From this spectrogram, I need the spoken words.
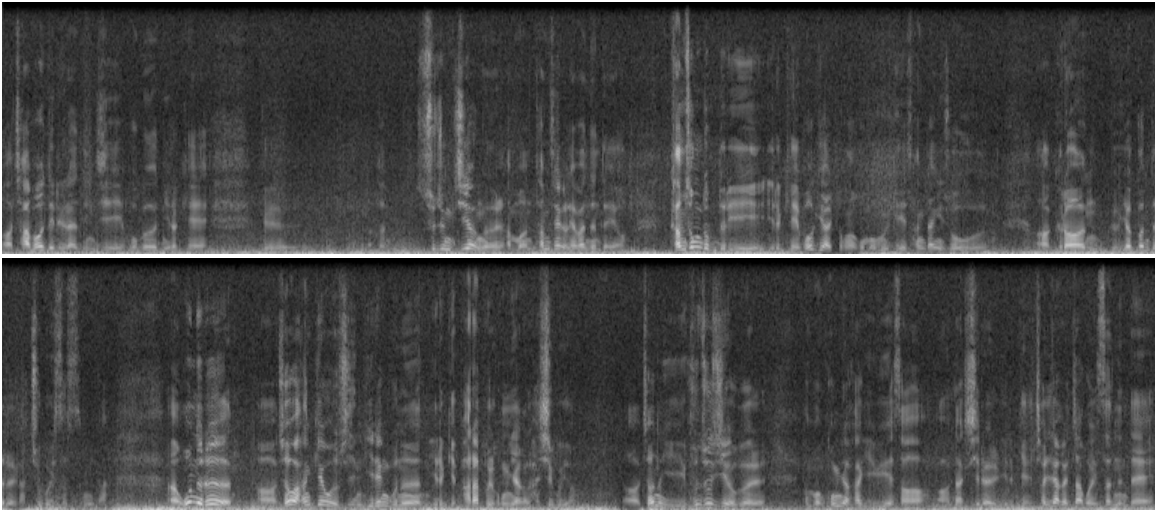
어, 잡어들이라든지 혹은 이렇게 그 어떤 수중 지형을 한번 탐색을 해봤는데요. 감성돔들이 이렇게 먹이 활동하고 머물기에 상당히 좋은 어, 그런 그 여건들을 갖추고 있었습니다. 아, 오늘은 어, 저와 함께 오신 일행분은 이렇게 바라풀 공략을 하시고요. 어, 저는 이 훈수 지역을 한번 공략하기 위해서 어, 낚시를 이렇게 전략을 짜고 있었는데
